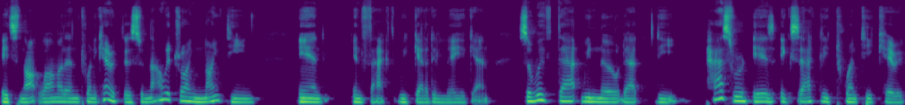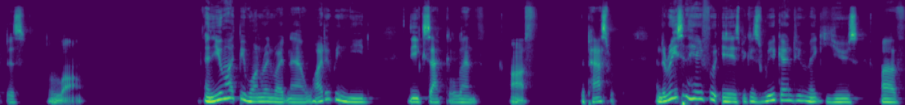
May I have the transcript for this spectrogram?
it's not longer than 20 characters. So now we're trying 19 and in fact, we get a delay again. So with that, we know that the password is exactly 20 characters long. And you might be wondering right now, why do we need the exact length of the password? And the reason here for is because we're going to make use of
